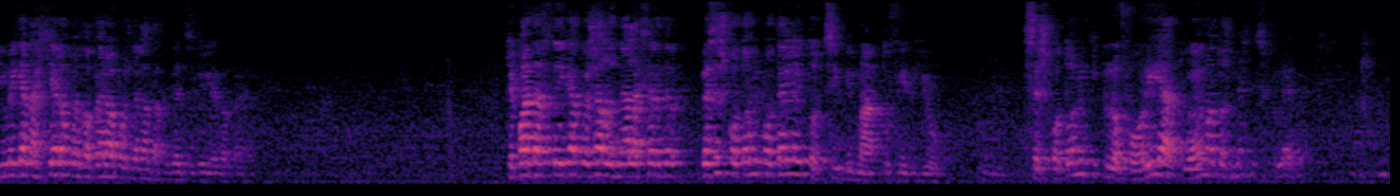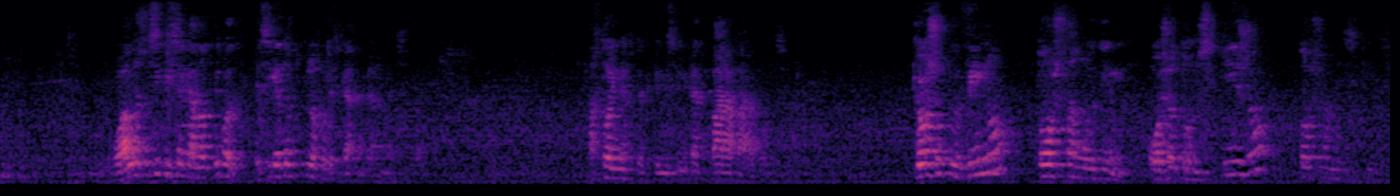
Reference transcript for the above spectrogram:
Είμαι για να χαίρομαι εδώ πέρα, όπως λέγανε τα παιδιά της εδώ πέρα. Και πάντα φταίει κάποιος άλλος. Ναι, αλλά ξέρετε, δεν σε σκοτώνει ποτέ λέει το τσίπημα του φιδιού. Σε σκοτώνει η κυκλοφορία του αίματος μέσα στις φλέβες. Ο άλλος τσίπησε κανένα τίποτα. Εσύ γιατί το κυκλοφορείς κάθε μέρα μέσα. Αυτό είναι αυτοεκτίμηση. Είναι κάτι πάρα, πάρα πολύ σημαντικό. Και όσο του δίνω, τόσο θα μου δίνει. Όσο τον σκίζω, τόσο θα με σκίζει.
